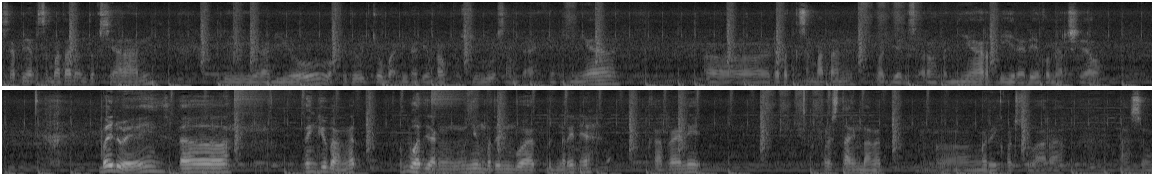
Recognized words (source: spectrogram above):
saya punya kesempatan untuk siaran di radio. Waktu itu coba di radio kampus dulu sampai akhirnya eh, dapat kesempatan buat jadi seorang penyiar di radio komersial. By the way eh, thank you banget buat yang nyempetin buat dengerin ya. Karena ini first time banget uh, nge-record suara langsung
